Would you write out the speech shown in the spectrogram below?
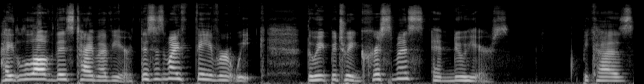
I love this time of year. This is my favorite week, the week between Christmas and New Year's, because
